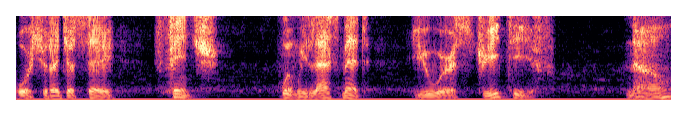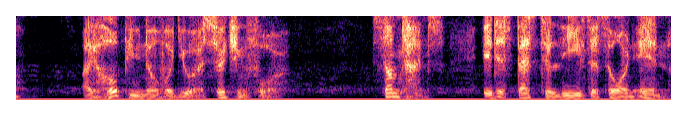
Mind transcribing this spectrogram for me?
Or should I just say, Finch? When we last met, you were a street thief. Now, I hope you know what you are searching for. Sometimes, it is best to leave the thorn in,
